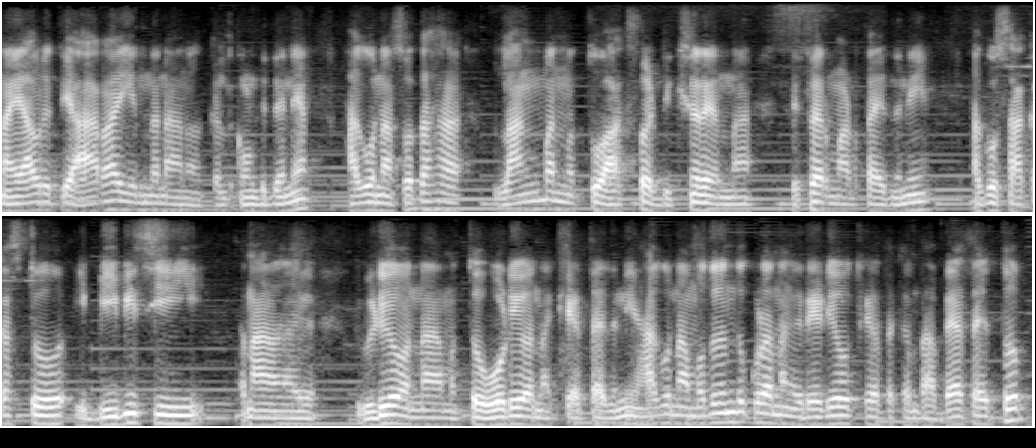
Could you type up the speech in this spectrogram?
ನಾ ಯಾವ ರೀತಿ ಆರಾಯಿಂದ ನಾನು ಕಲ್ತ್ಕೊಂಡಿದ್ದೇನೆ ಹಾಗೂ ನಾ ಸ್ವತಃ ಲಾಂಗ್ಮನ್ ಮತ್ತು ಆಕ್ಸ್ಫರ್ಡ್ ಡಿಕ್ಷನರಿಯನ್ನ ರಿಫರ್ ಮಾಡ್ತಾ ಇದ್ದೀನಿ. ಹಾಗೂ ಸಾಕಷ್ಟು ಈ ಬಿ ಸಿ ನಾ ವಿಡಿಯೋವನ್ನ ಮತ್ತು ಆಡಿಯೋವನ್ನ ಕೇಳ್ತಾ ಇದ್ದೀನಿ. ಹಾಗೂ ನಾ ಮೊದಲಿಂದ ಕೂಡ ನಂಗೆ ರೇಡಿಯೋ ಕೇಳ್ತಕ್ಕಂಥ ಅಭ್ಯಾಸ ಇತ್ತು.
